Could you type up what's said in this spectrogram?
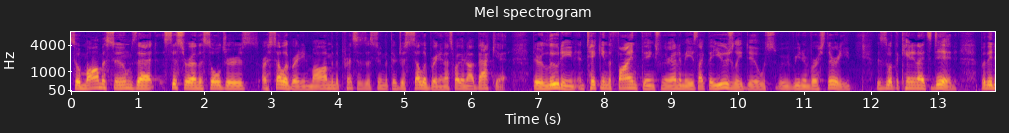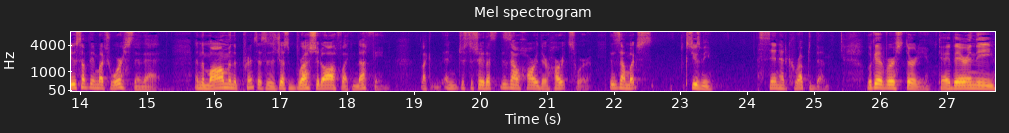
So mom assumes that Sisera and the soldiers are celebrating. Mom and the princes assume that they're just celebrating. That's why they're not back yet. They're looting and taking the fine things from their enemies like they usually do, which we read in verse 30. This is what the Canaanites did. But they do something much worse than that. And the mom and the princesses just brush it off like nothing. Like, and just to show you, this is how hard their hearts were. This is how much, excuse me, sin had corrupted them. Look at verse 30. Okay, there in the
